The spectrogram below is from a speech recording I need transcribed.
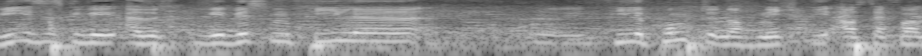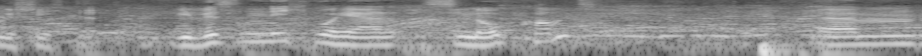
wie ist es gewesen? Also wir wissen viele, viele Punkte noch nicht die aus der Vorgeschichte. Wir wissen nicht, woher Snoke kommt, ähm,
